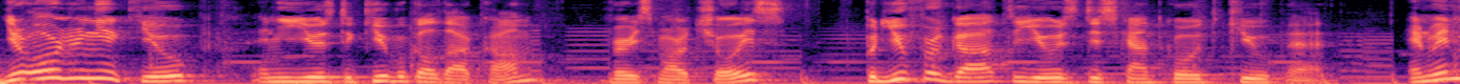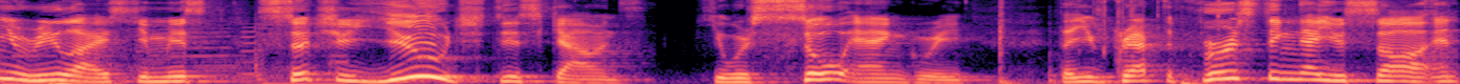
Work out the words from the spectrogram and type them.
you're ordering a cube and you use the cubicle.com, very smart choice, but you forgot to use discount code CUBEHEAD. And when you realized you missed such a huge discount, you were so angry that you grabbed the first thing that you saw and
